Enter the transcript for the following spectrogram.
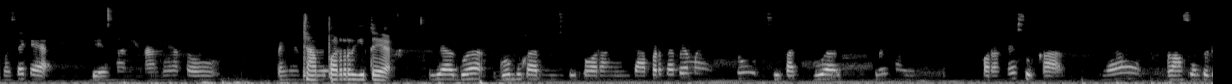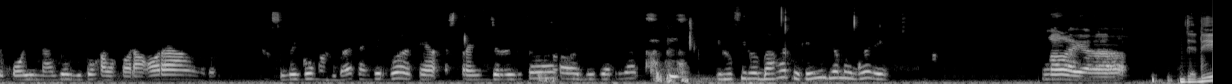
maksudnya kayak DM aneh-aneh atau pengen Caper gitu ya. Iya, gue gue bukan tipe orang yang caper, tapi emang itu sifat gue. Gue emang orangnya suka ya langsung to the point aja gitu kalau ke orang-orang gitu. Sebenernya gue malu banget anjir gue kayak stranger gitu kalau dia lihat ilfil banget deh kayaknya dia sama gue deh Enggak lah ya. Jadi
